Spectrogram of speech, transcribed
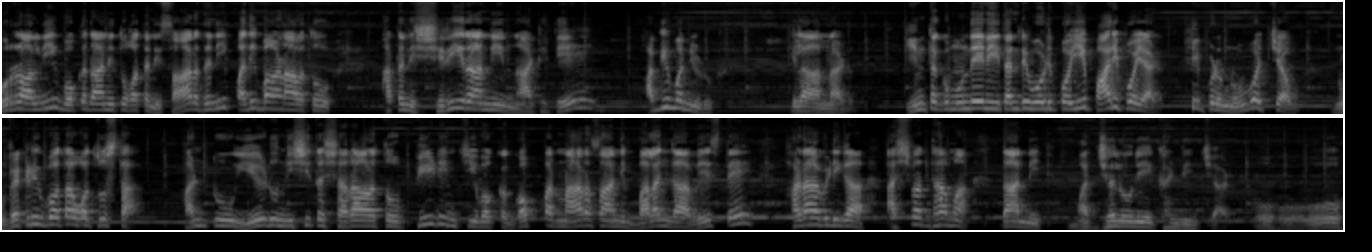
గుర్రాల్ని ఒకదానితో అతని సారథిని పది బాణాలతో అతని శరీరాన్ని నాటితే అభిమన్యుడు ఇలా అన్నాడు. ఇంతకు ముందే నీ తండ్రి ఓడిపోయి పారిపోయాడు. ఇప్పుడు నువ్వొచ్చావు నువ్వెక్కడికి పోతావో చూస్తా అంటూ ఏడు నిశిత శరాలతో పీడించి ఒక గొప్ప నారసాన్ని బలంగా వేస్తే హడావిడిగా అశ్వత్థామ దాన్ని మధ్యలోనే ఖండించాడు. ఓహో!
